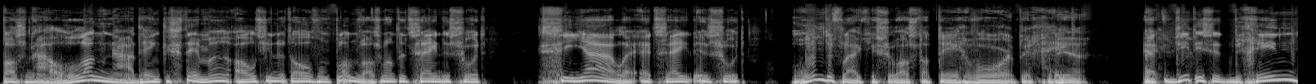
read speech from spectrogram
pas na lang nadenken stemmen als je het al van plan was. Want het zijn een soort signalen. Het zijn een soort hondenfluitjes, zoals dat tegenwoordig heet. Ja. Eh, dit is het begin.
